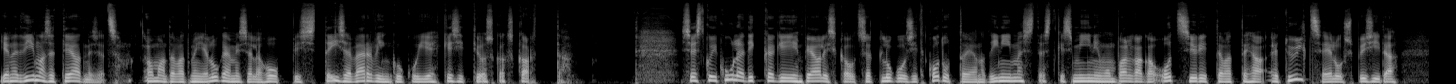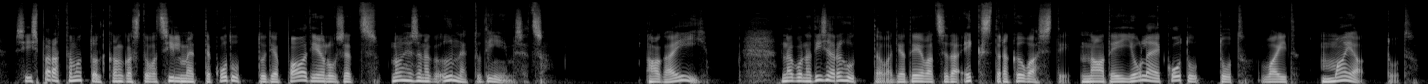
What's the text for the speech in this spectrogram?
ja need viimased teadmised omandavad meie lugemisele hoopis teise värvingu, kui ehk esiti oskaks karta sest kui kuuled ikkagi pealiskaudselt lugusid koduta jäänud inimestest, kes miinimumpalgaga otsi üritavad teha, et üldse elus püsida, siis paratamatult kangastuvad silme ette kodutud ja paadialused, no ühesõnaga õnnetud inimesed. aga ei, nagu nad ise rõhutavad ja teevad seda ekstra kõvasti, nad ei ole kodutud, vaid majatud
